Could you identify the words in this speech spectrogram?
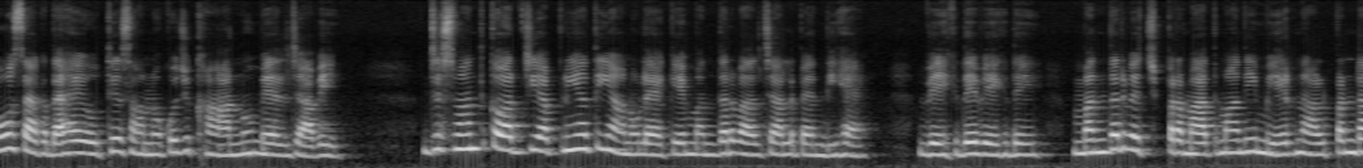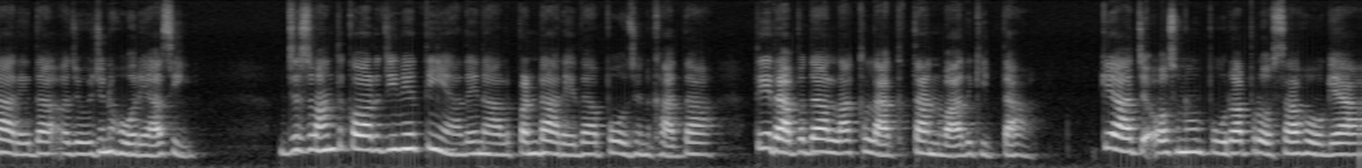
ਹੋ ਸਕਦਾ ਹੈ ਉੱਥੇ ਸਾਨੂੰ ਕੁਝ ਖਾਣ ਨੂੰ ਮਿਲ ਜਾਵੇ। ਜਸਵੰਤ ਕੌਰ ਜੀ ਆਪਣੀਆਂ ਧੀਆਂ ਨੂੰ ਲੈ ਕੇ ਮੰਦਰ ਵੱਲ ਚੱਲ ਪੈਂਦੀ ਹੈ। ਵੇਖਦੇ ਵੇਖਦੇ ਮੰਦਰ ਵਿੱਚ ਪ੍ਰਮਾਤਮਾ ਦੀ ਮਿਹਰ ਨਾਲ ਭੰਡਾਰੇ ਦਾ ਆਯੋਜਨ ਹੋ ਰਿਹਾ ਸੀ। ਜਸਵੰਤ ਕੌਰ ਜੀ ਨੇ ਧੀਆਂ ਦੇ ਨਾਲ ਭੰਡਾਰੇ ਦਾ ਭੋਜਨ ਖਾਧਾ ਤੇ ਰੱਬ ਦਾ ਲੱਖ ਲੱਖ ਧੰਨਵਾਦ ਕੀਤਾ ਕਿ ਅੱਜ ਉਸ ਨੂੰ ਪੂਰਾ ਭਰੋਸਾ ਹੋ ਗਿਆ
